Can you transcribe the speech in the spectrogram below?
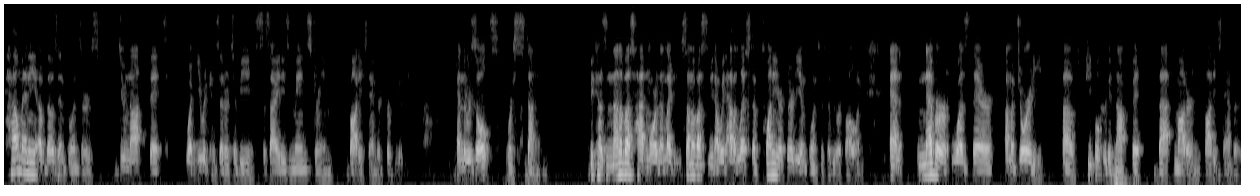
how many of those influencers do not fit what you would consider to be society's mainstream body standard for beauty. And the results were stunning because none of us had more than like some of us, you know, we'd have a list of 20 or 30 influencers that we were following. And never was there a majority of people who did not fit that modern body standard.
